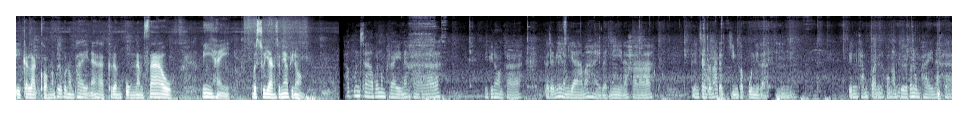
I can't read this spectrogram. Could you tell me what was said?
เอกลักษณ์ของอำเภอพนมไพรนะคะ เครื่องปรุงนำเศร้า มีให้เบิดสุยางสุนยพี่น้อง ข้าวปุ้นซาวพนมไพรนะคะ นี่พี่น้องคะก็จะมีน้ำยามาให้แบบนี้นะคะเป็นเจ้ากันมากกับกินข้าวปุ้นนี่แหละ เป็นคำขวัญของอำเภอพนมไพรนะคะ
